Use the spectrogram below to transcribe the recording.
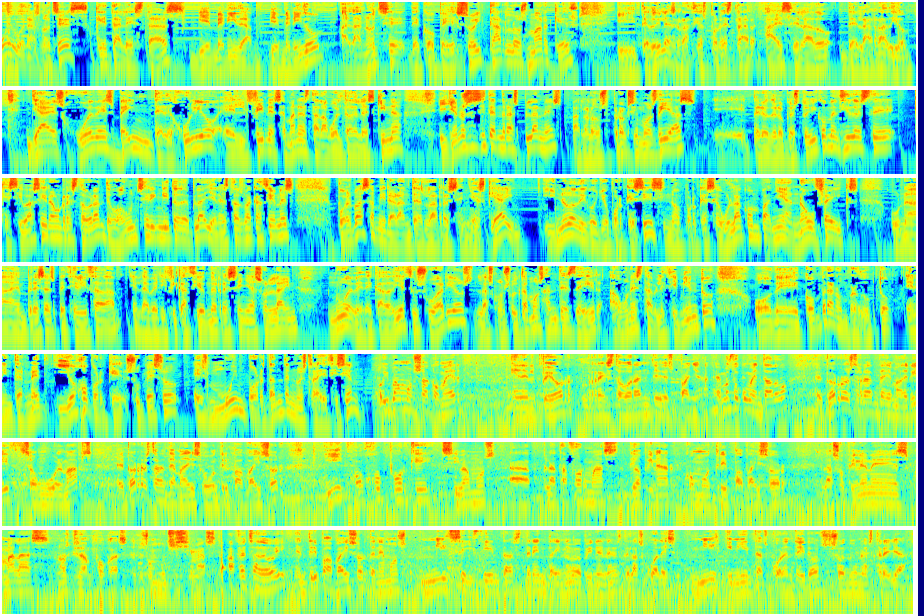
Muy buenas noches, ¿qué tal estás? Bienvenida, bienvenido a la noche de Cope. Soy Carlos Márquez y te doy las gracias por estar a ese lado de la radio. Ya es jueves 20 de julio, el fin de semana está a la vuelta de la esquina y yo no sé si tendrás planes para los próximos días, eh, pero de lo que estoy convencido es de que si vas a ir a un restaurante o a un chiringuito de playa en estas vacaciones, pues vas a mirar antes las reseñas que hay. Y no lo digo yo porque sí, sino porque según la compañía No Fakes, una empresa especializada en la verificación de reseñas online, 9 de cada 10 usuarios las consultamos antes de ir a un establecimiento o de comprar un producto en Internet. Y ojo, porque su peso es muy importante en nuestra decisión. Hoy vamos a comer en el peor restaurante de España. Hemos documentado el peor restaurante de Madrid según Google Maps, el peor restaurante de Madrid según TripAdvisor y ojo porque si vamos a plataformas de opinar como TripAdvisor, las opiniones malas no es que sean pocas, es que son muchísimas. A fecha de hoy en TripAdvisor tenemos 1600 39 opiniones, de las cuales 1.542 son de una estrella.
